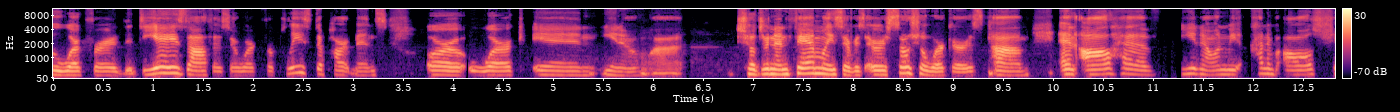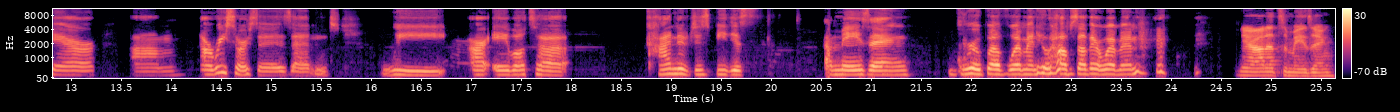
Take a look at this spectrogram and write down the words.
who work for the da's office or work for police departments or work in you know uh, children and family service or social workers um, and all have you know and we kind of all share um, our resources and we are able to kind of just be this amazing group of women who helps other women Yeah, that's amazing.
